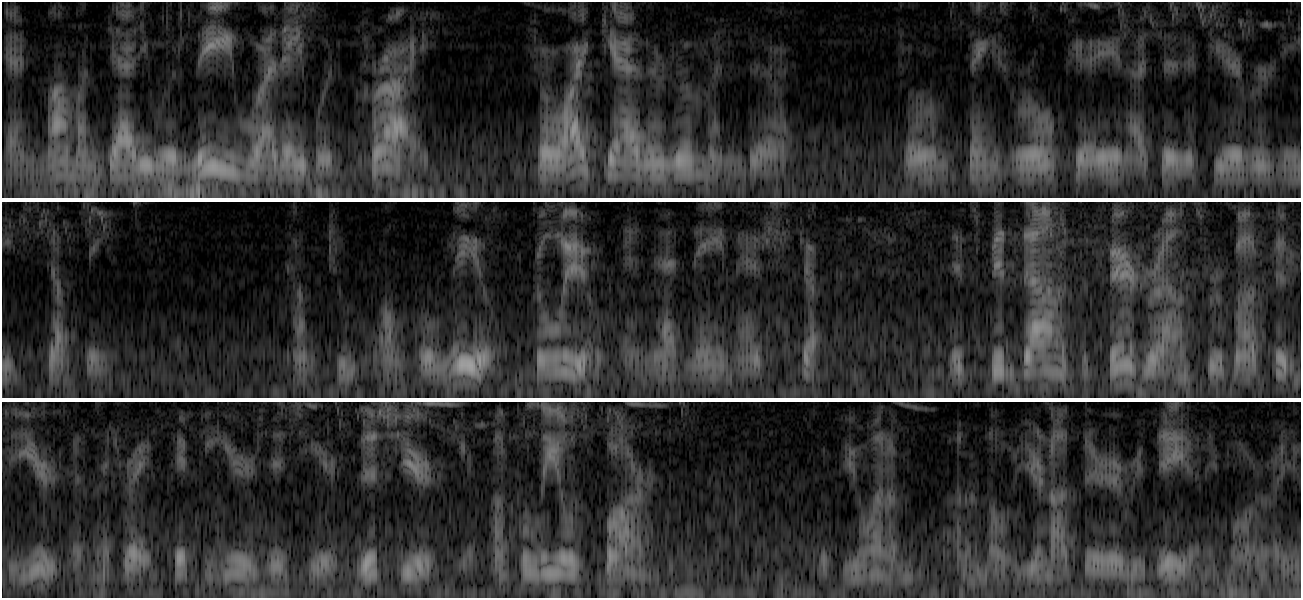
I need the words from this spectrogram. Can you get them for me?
and mom and daddy would leave while they would cry. So I gathered them and uh, told them things were okay, and I said, if you ever need something, come to Uncle Leo, Uncle Leo. and that name has stuck. It's been down at the fairgrounds for about 50 years, hasn't it? That's right, 50 years this year. This year, Yep. Uncle Leo's barn. So if you want to, I don't know, you're not there every day anymore, are you?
